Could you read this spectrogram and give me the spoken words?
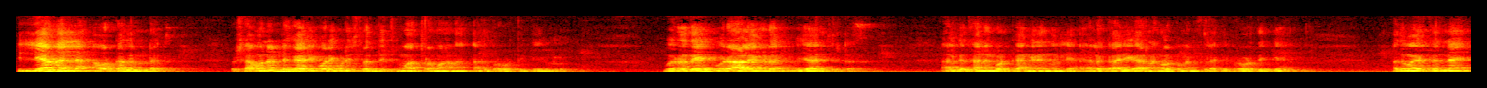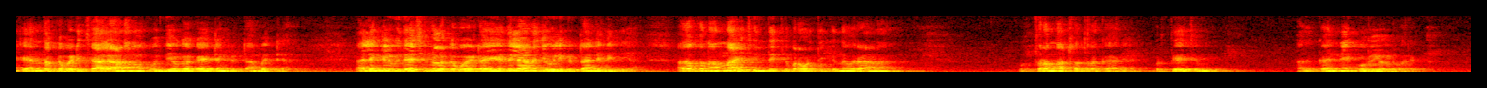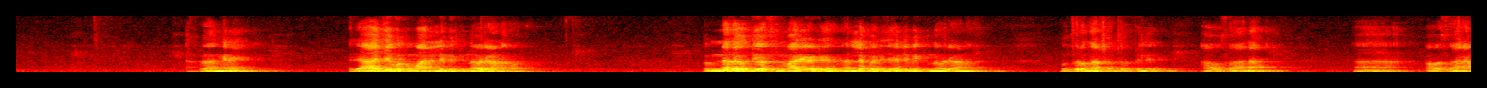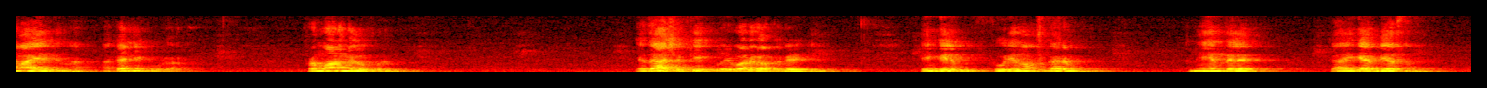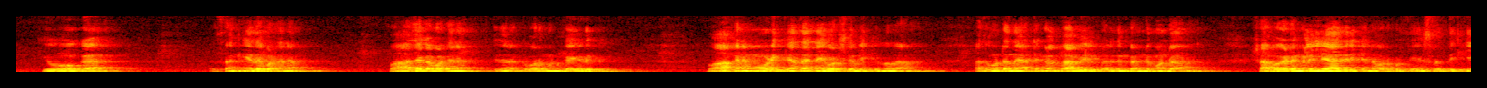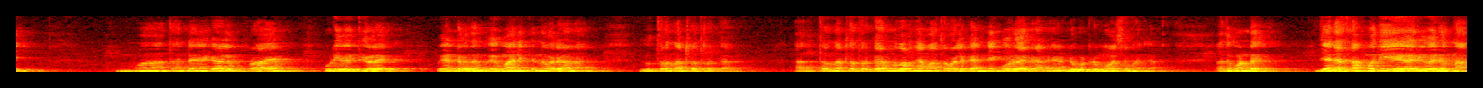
ഇല്ല എന്നല്ല അവർക്കതുണ്ട്. പക്ഷെ അവനവന്റെ കാര്യം കുറേ കൂടി ശ്രദ്ധിച്ച് മാത്രമാണ് അത് പ്രവർത്തിക്കുകയുള്ളൂ. വെറുതെ ഒരാളെ കൂടെ വിചാരിച്ചിട്ട് അയാൾക്ക് ധനം കൊടുക്കുക അങ്ങനെയൊന്നുമില്ല. അയാളുടെ കാര്യകാരണങ്ങളൊക്കെ മനസ്സിലാക്കി പ്രവർത്തിക്കുക. അതുമാതിരി തന്നെ എന്തൊക്കെ പഠിച്ചാലാണ് നമുക്ക് ഉദ്യോഗ കയറ്റം കിട്ടാൻ പറ്റുക? അല്ലെങ്കിൽ വിദേശങ്ങളിലൊക്കെ പോയിട്ട് ഏതിലാണ് ജോലി കിട്ടാൻ ലഭിക്കുക? അതൊക്കെ നന്നായി ചിന്തിച്ച് പ്രവർത്തിക്കുന്നവരാണ് ഉത്തര നക്ഷത്രക്കാർ പ്രത്യേകിച്ചും അത് കന്യാക്കൂറിലുള്ളവർ അപ്പോൾ അങ്ങനെ രാജ്യബഹുമാനം ലഭിക്കുന്നവരാണ് അവർ ഉന്നത ഉദ്യോഗസ്ഥന്മാരുമായിട്ട് നല്ല പരിചയം ലഭിക്കുന്നവരാണ് ഉത്തര നക്ഷത്രത്തിലെ അവസാന അവസാനമായിരിക്കുന്ന ആ കന്യക്കൂറുകാർ പ്രമാണങ്ങൾ ഉൾപ്പെടും. യഥാശക്തി വഴിപാടുകളൊക്കെ കഴിക്കും. എങ്കിലും സൂര്യ നമസ്കാരം നീന്തൽ കായികാഭ്യാസം യോഗ സംഗീത പഠനം പാചക പഠനം ഇതിനൊക്കെ ഇവർ മുൻകൈ എടുക്കും വാഹനം ഓടിക്കാൻ തന്നെ ഇവർ ശ്രമിക്കുന്നതാണ്. അതുകൊണ്ട് നേട്ടങ്ങൾ ഭാവിയിൽ പലതും കണ്ടുകൊണ്ടാണ്. പക്ഷെ അപകടങ്ങളില്ലാതിരിക്കാൻ അവർ പ്രത്യേകം ശ്രദ്ധിക്കും. തന്റെക്കാളും പ്രായം കൂടിയ വ്യക്തികളെ വേണ്ട വിധം ബഹുമാനിക്കുന്നവരാണ് ഉത്തര നക്ഷത്രക്കാർ. ഉത്തര നക്ഷത്രക്കാർ എന്ന് പറഞ്ഞാൽ മാത്രമല്ല കന്യക്കൂറുകാർ രണ്ടു കൂട്ടരും മോശമല്ല. അതുകൊണ്ട് ജനസമ്മതി ഏറി വരുന്ന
